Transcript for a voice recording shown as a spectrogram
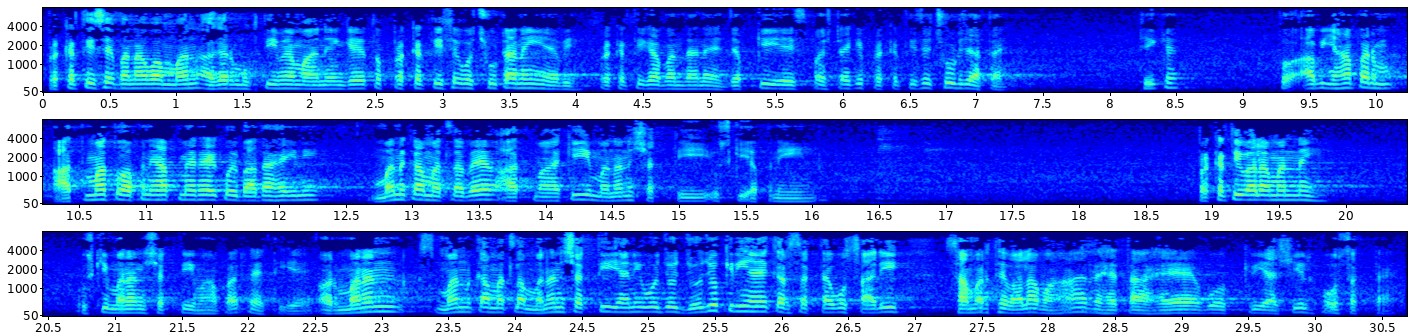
प्रकृति से बना हुआ मन अगर मुक्ति में मानेंगे तो प्रकृति से वो छूटा नहीं है अभी। प्रकृति का बंधन है, जबकि ये स्पष्ट है कि प्रकृति से छूट जाता है। ठीक है? तो अब यहाँ पर आत्मा तो अपने आप में रहे, कोई बाधा है ही नहीं। मन का मतलब है आत्मा की मनन शक्ति, उसकी अपनी। प्रकृति वाला मन नहीं, उसकी मनन शक्ति वहाँ पर रहती है। और मनन, मन का मतलब मनन शक्ति, यानी वो जो जो जो क्रियाएँ कर सकता है, वो सारी सामर्थ्य वाला वहाँ रहता है, वो क्रियाशील हो सकता है।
